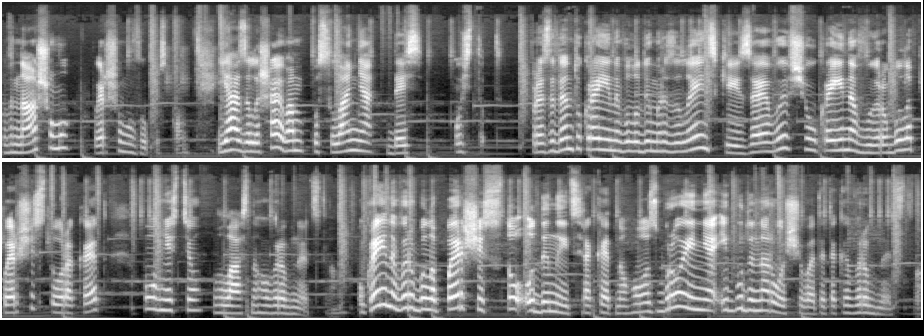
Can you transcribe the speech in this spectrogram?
в нашому першому випуску. Я залишаю вам посилання десь ось тут. Президент України Володимир Зеленський заявив, що Україна виробила перші 100 ракет повністю власного виробництва. Україна виробила перші 100 одиниць ракетного озброєння і буде нарощувати таке виробництво.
